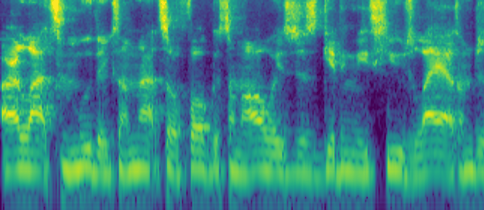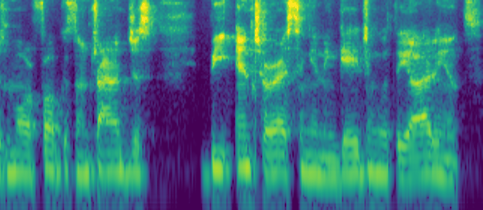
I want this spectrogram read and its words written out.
are a lot smoother because I'm not so focused on always just getting these huge laughs. I'm just more focused on trying to just be interesting and engaging with the audience.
